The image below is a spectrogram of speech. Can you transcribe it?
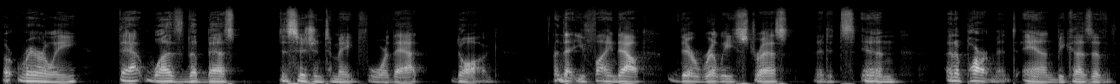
but rarely, that was the best decision to make for that dog. And that you find out they're really stressed that it's in an apartment. And because of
